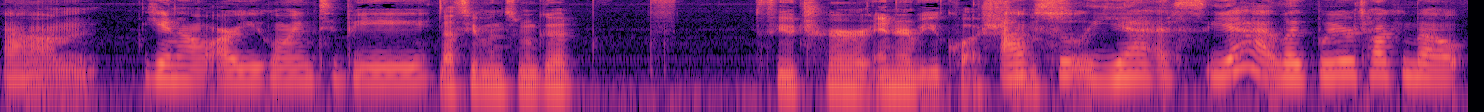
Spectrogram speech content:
Um, you know, are you going to be? That's even some good f- future interview questions. Absolutely, yes, yeah. Like we were talking about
